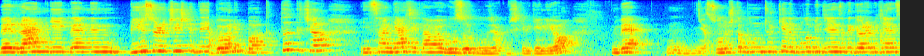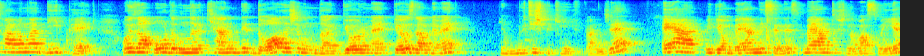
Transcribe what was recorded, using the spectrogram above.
ve ren geyiklerinin bir sürü çeşidi. Böyle baktıkça insan gerçekten böyle huzur bulacakmış gibi geliyor. Ve ya sonuçta bunu Türkiye'de bulabileceğiniz ya da görebileceğiniz hayvanlar değil pek. O yüzden orada bunları kendi doğal yaşamında görmek, gözlemlemek ya müthiş bir keyif bence. Eğer videomu beğendiyseniz beğen tuşuna basmayı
